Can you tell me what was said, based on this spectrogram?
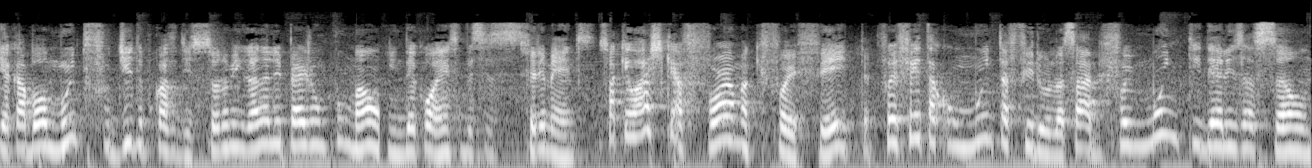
e acabou muito fodido por causa disso. Se eu não me engano, ele perde um pulmão em decorrência desses ferimentos. Só que eu acho que a forma que foi feita foi feita com muita firula, sabe? Foi muita idealização.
